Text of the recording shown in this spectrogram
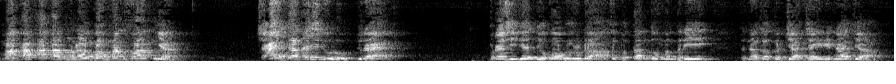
maka akan menambah manfaatnya. Cairkan aja dulu, direct. Presiden Jokowi udah cepetan tuh Menteri Tenaga Kerja cairin aja.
